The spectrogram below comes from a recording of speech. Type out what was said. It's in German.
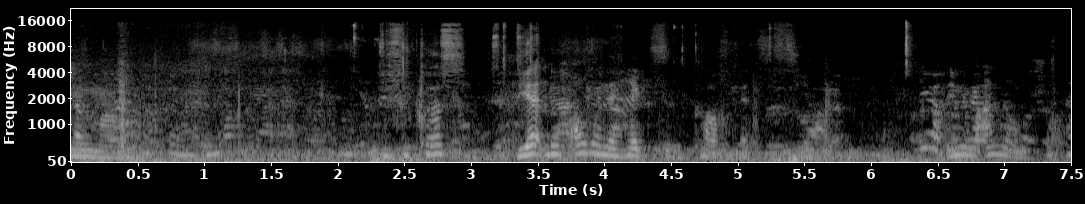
Mann. Wie viel kostet? Die hatten doch auch mal eine Hexe gekauft letztes Jahr. In einem anderen Shop.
